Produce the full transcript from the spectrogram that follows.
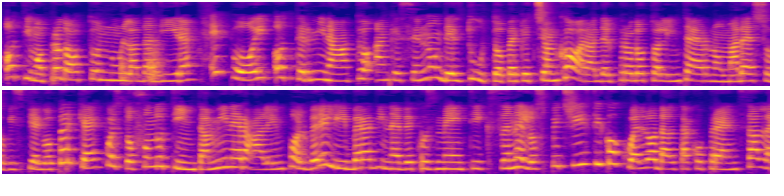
ottimo prodotto, nulla da dire. E poi ho terminato, anche se non del tutto perché c'è ancora del prodotto all'interno ma adesso vi spiego perché, questo fondotinta minerale in polvere libera di Neve Cosmetics, nello specifico quello ad alta coprenza, la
